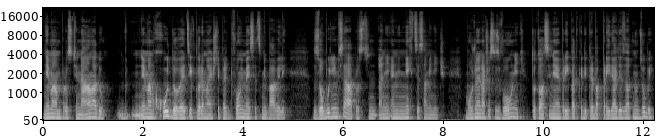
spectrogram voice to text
Nemám proste náladu, nemám chuť do veci, ktoré ma ešte pred dvomi mesiacmi bavili. Zobudím sa a proste ani, ani nechce sa mi nič. Možno je na čase zvolniť. Toto asi nie je prípad, kedy treba pridať a zatnúť zuby.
